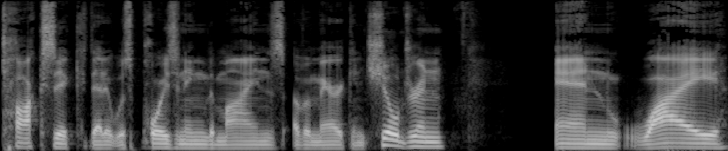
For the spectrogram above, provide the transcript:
toxic, that it was poisoning the minds of American children. And why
